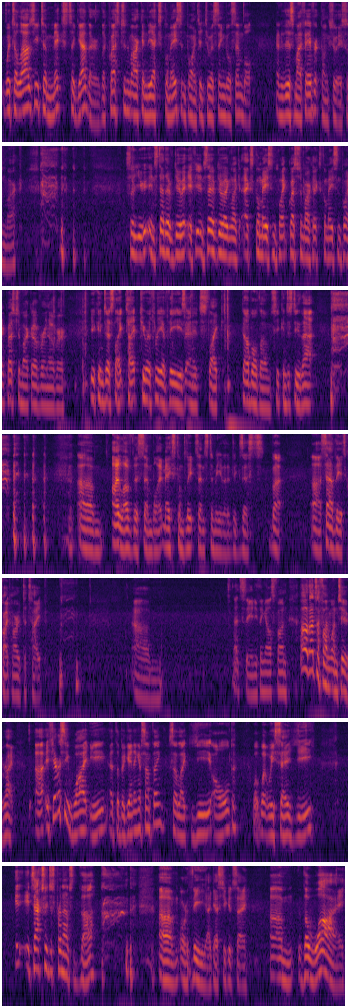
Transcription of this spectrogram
which allows you to mix together the question mark and the exclamation point into a single symbol, and it is my favorite punctuation mark. so you instead of do if you instead of doing like exclamation point question mark exclamation point question mark over and over, you can just like type two or three of these and it's like double them. So you can just do that. Um, I love this symbol. It makes complete sense to me that it exists, but uh, sadly, it's quite hard to type. um, let's see, anything else fun? Oh, that's a fun one too. Right. Uh, if you ever see ye at the beginning of something, so like ye old, what what we say ye, it, it's actually just pronounced the, um, or the, I guess you could say. um, the Y,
